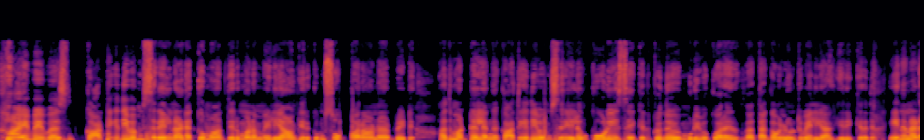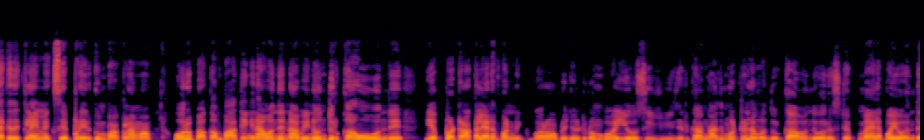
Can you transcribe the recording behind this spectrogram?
Hi viewers Karthigai Deepam சிறையில் நடக்குமா? திருமணம் வெளியாகி இருக்கும் சூப்பரான அப்டேட் அது மட்டும் இல்லைங்க கார்த்திகை தீபம் சிறையிலும் கூடிய சீக்கிரத்தில் வந்து முடிவுக்கு வர இருக்கிறதா தகவல் ஒன்று வெளியாகி இருக்கிறது. என்ன நடக்குது? கிளைமேக்ஸ் எப்படி இருக்கும் பார்க்கலாமா? ஒரு பக்கம் பார்த்தீங்கன்னா வந்து நவீனும் துர்காவும் வந்து எப்போட்ரா கல்யாணம் பண்ணிக்க போகிறோம் அப்படின்னு சொல்லிட்டு ரொம்பவே யோசிச்சிருக்காங்க. அது மட்டும் இல்லாமல் துர்கா வந்து ஒரு ஸ்டெப் மேலே போய் வந்து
